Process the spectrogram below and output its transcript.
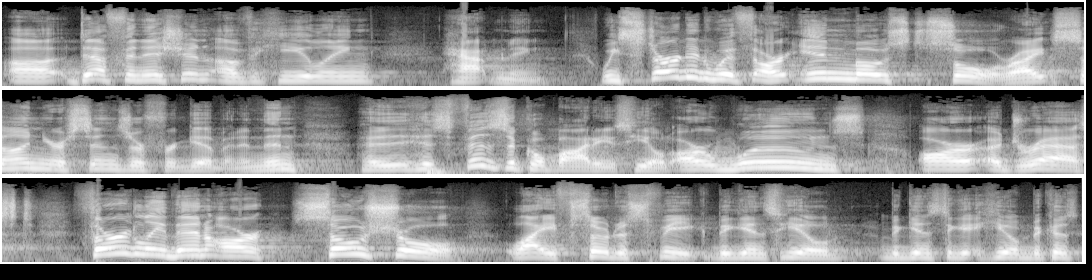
uh, definition of healing happening. We started with our inmost soul, right? Son, your sins are forgiven. And then his physical body is healed. Our wounds are addressed. Thirdly, then our social life, so to speak, begins healed, begins to get healed because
